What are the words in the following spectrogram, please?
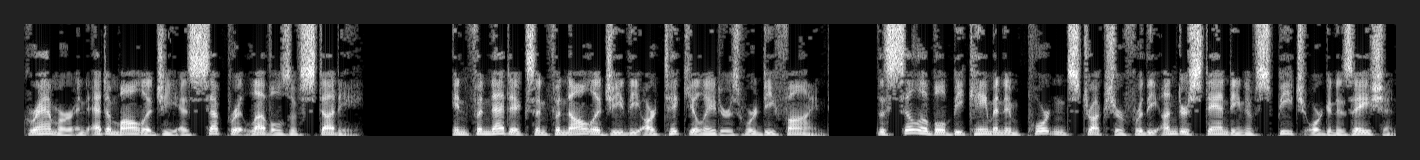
grammar and etymology as separate levels of study. In phonetics and phonology the articulators were defined. The syllable became an important structure for the understanding of speech organization.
